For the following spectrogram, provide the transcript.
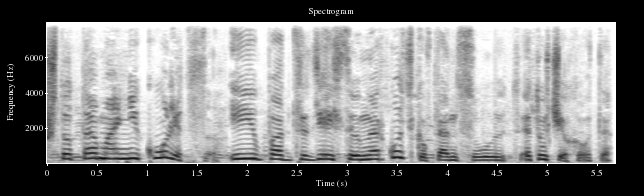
что там они колятся и под действием наркотиков танцуют. Это у Чехова-то.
